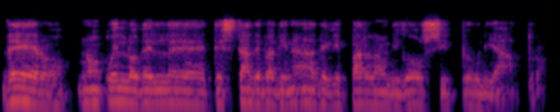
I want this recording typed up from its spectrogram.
vero, non quello delle testate patinate che parlano di gossip o di altro.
